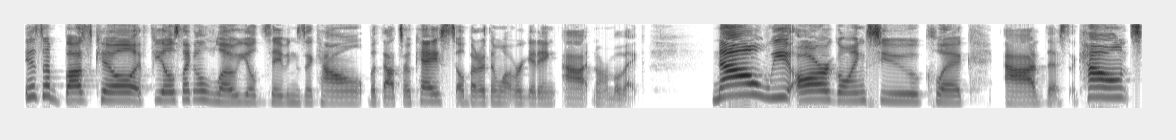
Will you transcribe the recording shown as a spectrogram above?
is a buzzkill. It feels like a low yield savings account, but that's okay. Still better than what we're getting at normal bank. now we are going to click add this account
